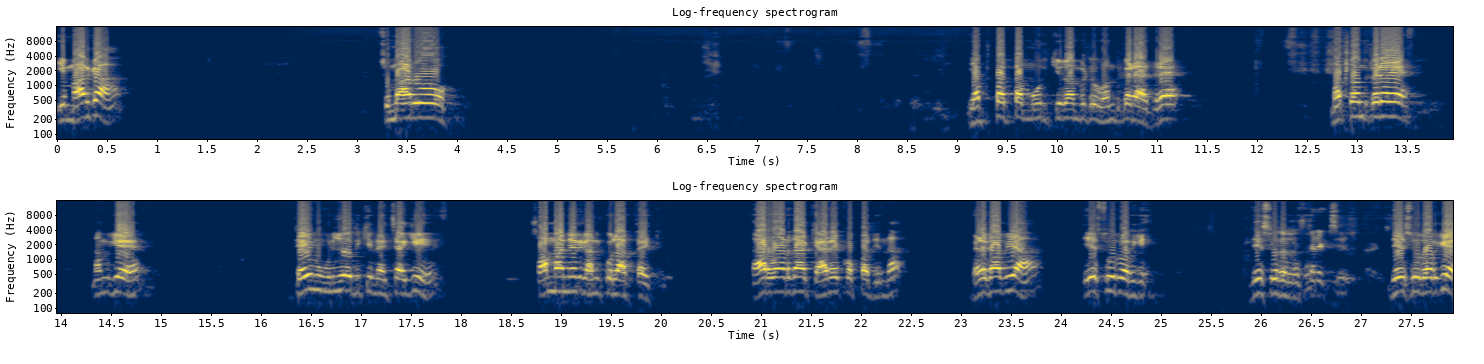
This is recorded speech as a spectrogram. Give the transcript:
ಈ ಮಾರ್ಗ ಸುಮಾರು ಎಪ್ಪತ್ತ ಮೂರು ಕಿಲೋಮೀಟರ್ ಒಂದು ಕಡೆ ಆದ್ರೆ ಮತ್ತೊಂದು ಕಡೆ ನಮಗೆ ಟೈಮ್ ಉಳಿಯೋದಕ್ಕಿಂತ ಹೆಚ್ಚಾಗಿ ಸಾಮಾನ್ಯರಿಗೆ ಅನುಕೂಲ ಆಗ್ತಾ ಇತ್ತು. ಧಾರವಾಡದ ಕ್ಯಾರೆಕೊಪ್ಪದಿಂದ ಬೆಳಗಾವಿಯ ದೇಸೂರ್ವರೆಗೆ. ದೇಸೂರಲ್ಲ ಸರ್? ದೇಸೂರವರೆಗೆ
